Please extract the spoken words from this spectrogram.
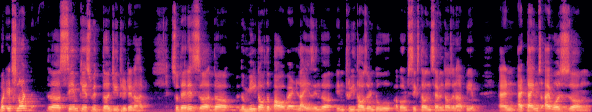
But it's not the same case with the g310r so there is uh, the the meat of the power band lies in the in 3000 to about 6000 7000 rpm and at times i was um,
